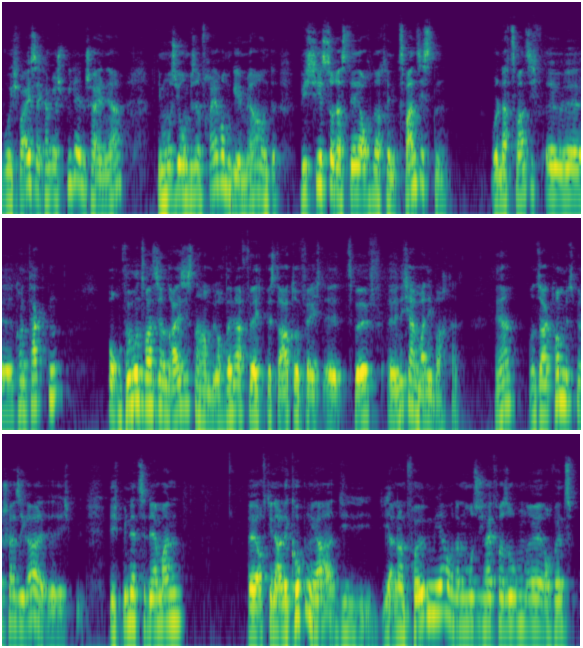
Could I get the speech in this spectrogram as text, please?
wo ich weiß, er kann mir Spiele entscheiden, ja, die muss ich auch ein bisschen Freiraum geben, ja. Und wichtig ist so, dass der auch nach dem 20. oder nach 20 äh, Kontakten auch einen 25. und 30. haben will, auch wenn er vielleicht bis dato vielleicht äh, 12 äh, nicht an Mann gebracht hat. Ja, und sagt, komm, ist mir scheißegal. Ich, ich bin jetzt der Mann, äh, auf den alle gucken, ja, die, die anderen folgen mir und dann muss ich halt versuchen, äh, auch wenn es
